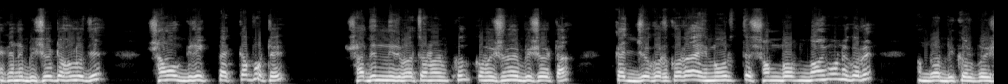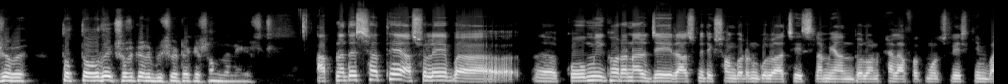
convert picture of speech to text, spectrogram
এখানে বিষয়টা হলো যে সামগ্রিক প্রেক্ষাপটে স্বাধীন নির্বাচন কমিশনের বিষয়টা কার্যকর করা এই মুহূর্তে সম্ভব নয় মনে করে আমরা বিকল্প হিসেবে তত্ত্বাবধায়ক সরকারের বিষয়টাকে সামনে নিয়ে এসেছি। আপনাদের সাথে আসলে কৌমি ঘরানার যে রাজনৈতিক সংগঠনগুলো আছে, ইসলামী আন্দোলন, খেলাফত মজলিস কিংবা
